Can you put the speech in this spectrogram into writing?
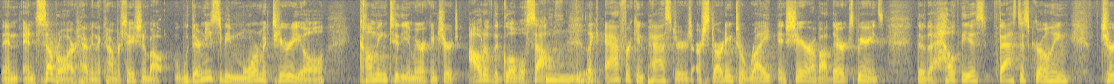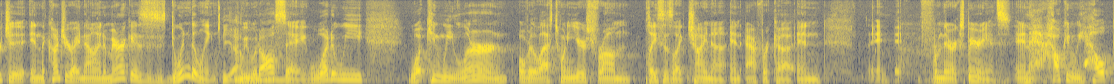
and and several are having the conversation about there needs to be more material coming to the American church out of the global South. Mm. Like African pastors are starting to write and share about their experience. They're the healthiest, fastest growing church in the country right now, and America is dwindling. Yeah. we would all say, what do we? What can we learn over the last 20 years from places like China and Africa and eh, eh, from their experience and how can we help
